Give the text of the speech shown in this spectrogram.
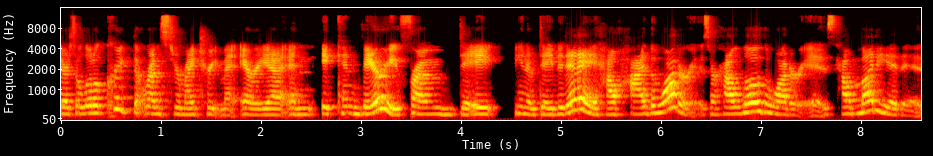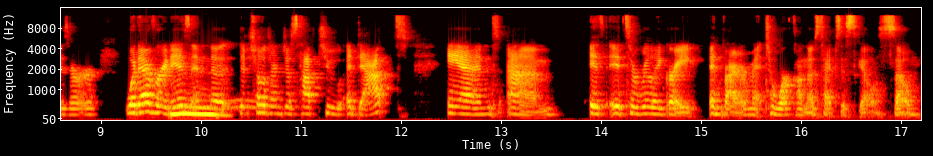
there's a little creek that runs through my treatment area and it can vary from day you know day to day how high the water is or how low the water is how muddy it is or whatever it is mm. and the, the children just have to adapt. And um, it, it's a really great environment to work on those types of skills so.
